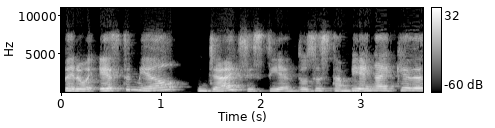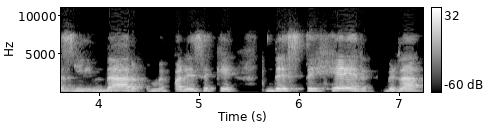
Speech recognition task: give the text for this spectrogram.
pero este miedo ya existía, entonces también hay que deslindar, me parece que destejer, ¿verdad?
